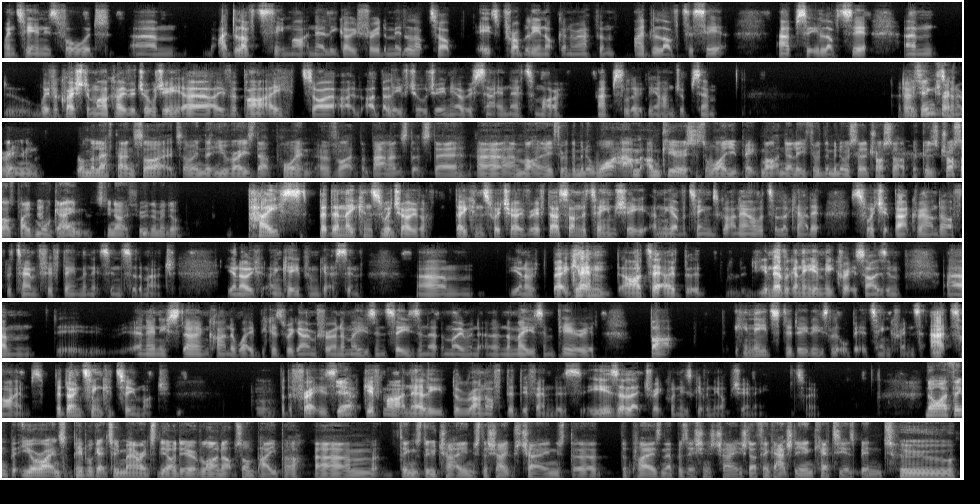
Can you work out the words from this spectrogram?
when Tierney is forward. Um, I'd love to see Martinelli go through the middle up top. It's probably not going to happen. I'd love to see it. Absolutely love to see it. Um, with a question mark over Georgie, uh, over Partey. So I, I believe Jorginho is sat in there tomorrow. Absolutely, 100%. I don't it's think it's going to wreck him. On the left hand side, I mean, that you raised that point of like the balance that's there uh, and Martinelli through the middle. Why I'm, I'm curious as to why you picked Martinelli through the middle instead of Trossard because Trossard's played more games, you know, through the middle. Pace, but then they can switch mm. over. They can switch over. If that's on the team sheet and mm. the hmm. other team's got an hour to look at it, switch it back around after 10, 15 minutes into the match, you know, and keep them guessing. Um, you know, but again, Arteta, you're never going to hear me criticize him um, in any stern kind of way because we're going through an amazing season at the moment and an amazing period. But he needs to do these little bit of tinkerings at times, but don't tinker too much. Mm. But the threat is yeah. there. Give Martinelli the run off the defenders. He is electric when he's given the opportunity. So no, I think you're right. People get too married to the idea of lineups on paper. Um, things do change. The shapes change. The the players and their positions change. And I think actually Nketiah has been too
